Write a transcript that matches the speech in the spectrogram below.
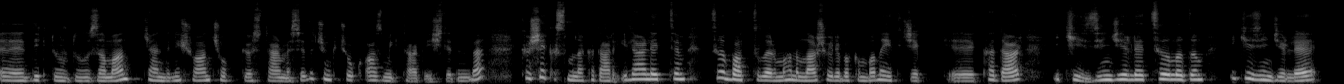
e, dik durduğu zaman kendini şu an çok göstermese de çünkü çok az miktarda işledim ben. Köşe kısmına kadar ilerlettim. Tığ battılarımı hanımlar şöyle bakın bana yetecek e, kadar iki zincirle tığladım. İki zincirle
